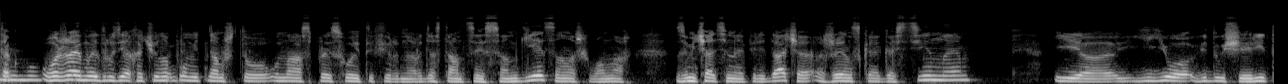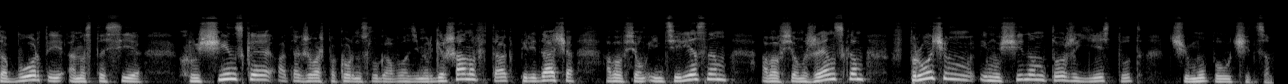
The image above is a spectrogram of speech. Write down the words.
Так, уважаемые друзья, хочу напомнить нам, что у нас происходит эфир на радиостанции Сангейтс, на наших волнах замечательная передача «Женская гостиная». И э, ее ведущие Рита Борт и Анастасия Хрущинская, а также ваш покорный слуга Владимир Гершанов. Так, передача обо всем интересном, обо всем женском. Впрочем, и мужчинам тоже есть тут чему поучиться.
